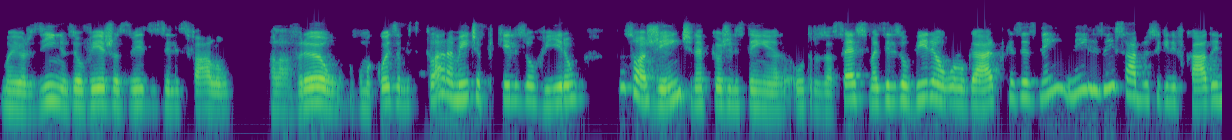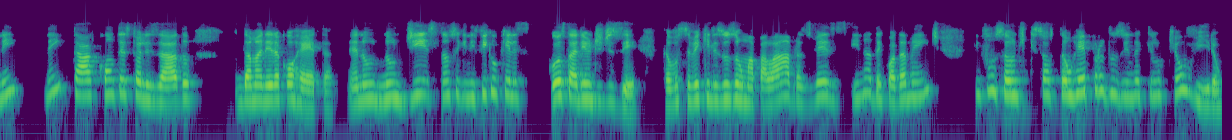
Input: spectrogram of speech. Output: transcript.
maiorzinhos, eu vejo às vezes eles falam palavrão, alguma coisa, mas claramente é porque eles ouviram não só a gente, né, porque hoje eles têm eh, outros acessos, mas eles ouviram em algum lugar, porque às vezes nem, nem eles nem sabem o significado e nem nem está contextualizado da maneira correta, né? não, não diz, não significa o que eles gostariam de dizer. Então você vê que eles usam uma palavra às vezes inadequadamente, em função de que só estão reproduzindo aquilo que ouviram.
